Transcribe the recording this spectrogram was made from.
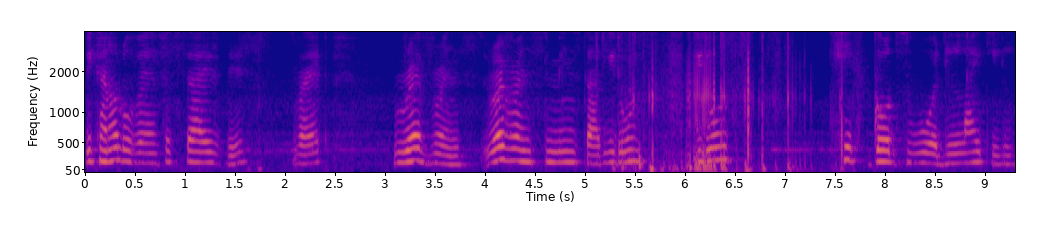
We cannot overemphasize this, right? Reverence. Reverence means that you don't you don't take God's word lightly.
